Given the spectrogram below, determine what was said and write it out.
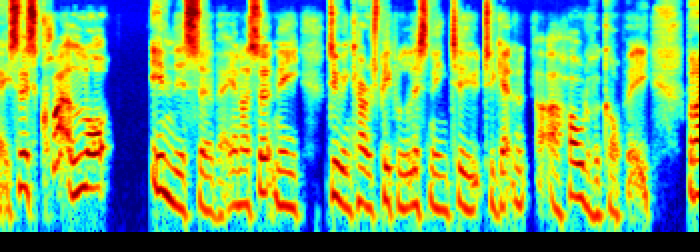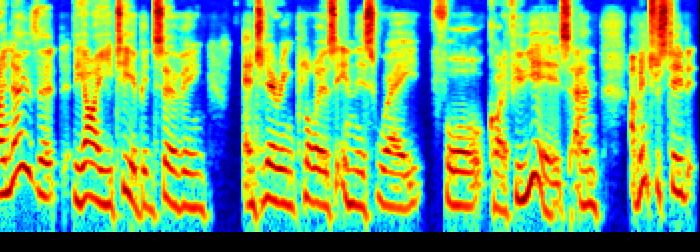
Okay, so there's quite a lot in this survey, and I certainly do encourage people listening to to get a hold of a copy. But I know that the IET have been serving engineering employers in this way for quite a few years, and I'm interested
